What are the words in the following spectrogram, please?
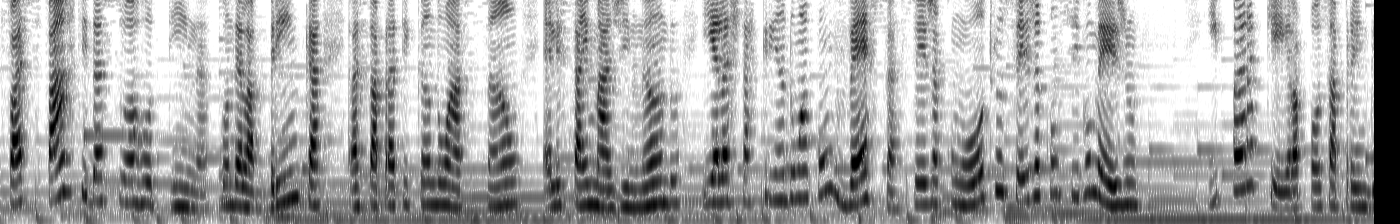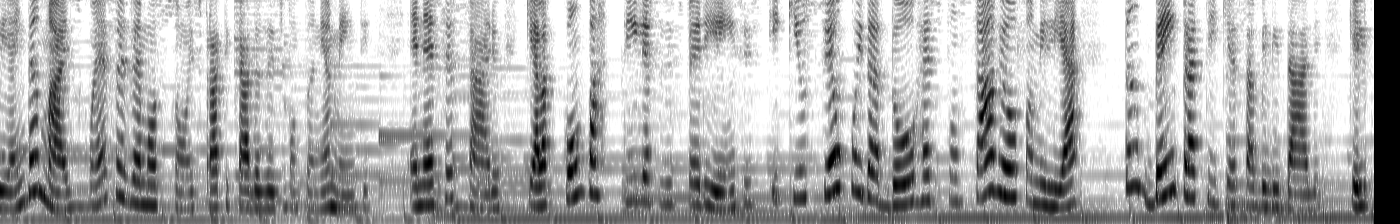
faz parte da sua rotina. Quando ela brinca, ela está praticando uma ação, ela está imaginando e ela está criando uma conversa, seja com outro, seja consigo mesmo. E para que ela possa aprender ainda mais com essas emoções praticadas espontaneamente, é necessário que ela compartilhe essas experiências e que o seu cuidador, responsável ou familiar também pratique essa habilidade, que ele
